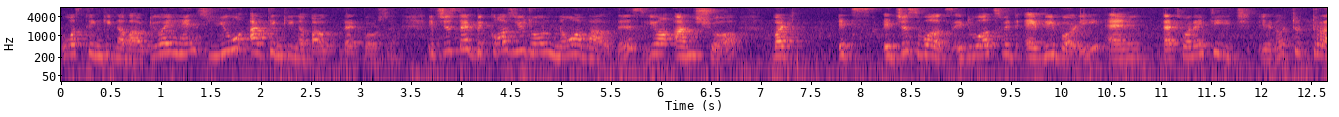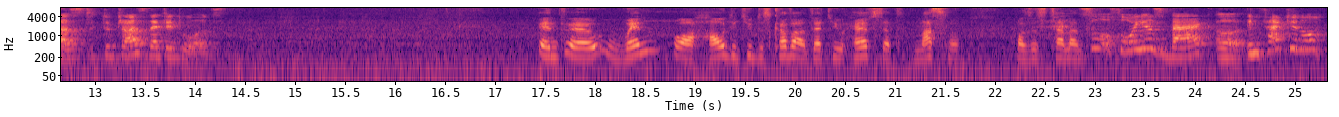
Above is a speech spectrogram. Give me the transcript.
was thinking about you and hence you are thinking about that person. It's just that because you don't know about this you're unsure but it's it just works. It works with everybody and that's what i teach you know to trust to trust that it works. And uh, when or how did you discover that you have that muscle or this talent? So four years back, uh, in fact, you know,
